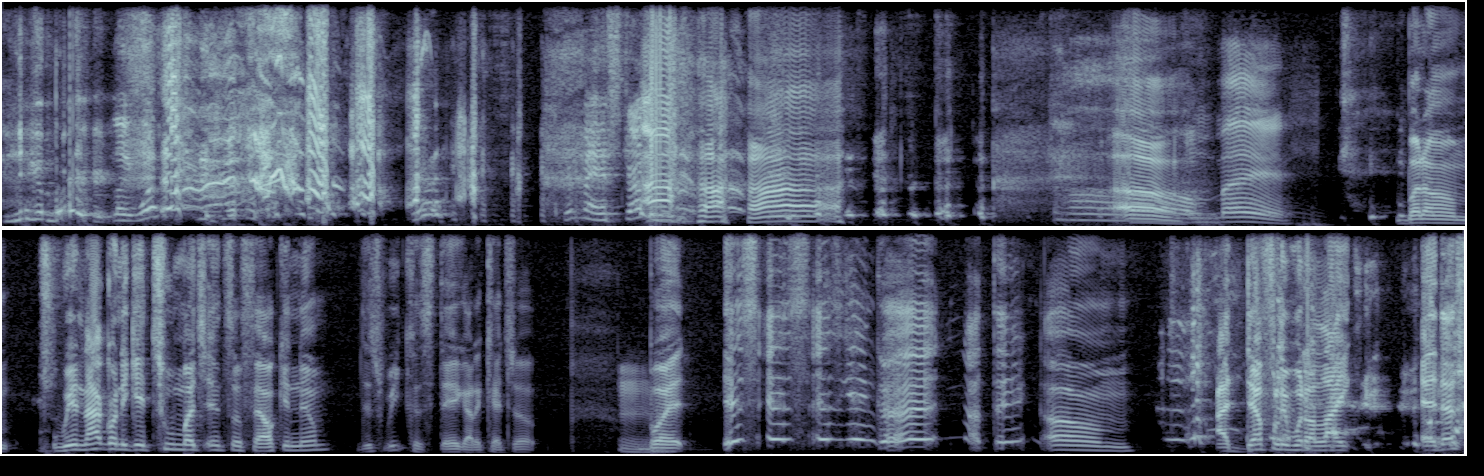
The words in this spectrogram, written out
nigga bird. Like what? that man struggling. Oh, man. but um, we're not going to get too much into Falcon them this week because they got to catch up. Mm. But it's it's it's getting good. I think. Um, I definitely would have liked, and that's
